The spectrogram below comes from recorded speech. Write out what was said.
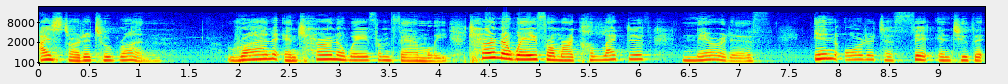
I started to run. Run and turn away from family, turn away from our collective narrative in order to fit into the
